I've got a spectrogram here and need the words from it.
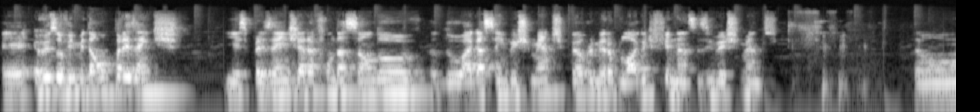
é, eu resolvi me dar um presente. E esse presente era a fundação do, do HC Investimentos, que foi o primeiro blog de finanças e investimentos. Então,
